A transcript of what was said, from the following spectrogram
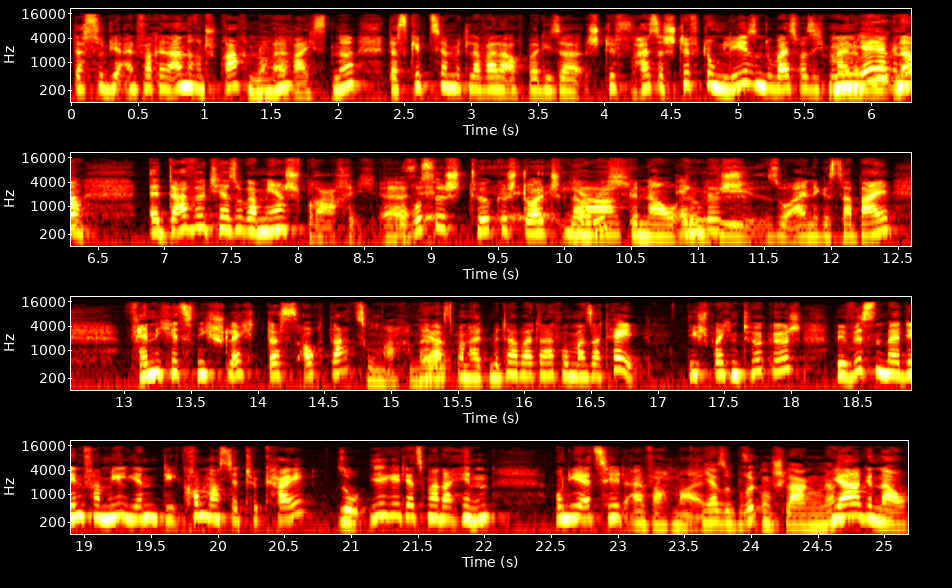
dass du die einfach in anderen Sprachen noch mhm. erreichst. Ne? Das gibt's ja mittlerweile auch bei dieser Stift, heißt das Stiftung Lesen, du weißt, was ich meine. Mhm, ja, ja, genau. Ne? Äh, da wird ja sogar mehrsprachig. Äh, Russisch, Türkisch, Deutsch, glaube ja, ich. Ja, genau, Englisch. irgendwie so einiges dabei. Fände ich jetzt nicht schlecht, das auch da zu machen. Ne? Ja. Dass man halt Mitarbeiter hat, wo man sagt, hey, die sprechen Türkisch. Wir wissen bei den Familien, die kommen aus der Türkei, so, ihr geht jetzt mal dahin und ihr erzählt einfach mal. Ja, so Brücken schlagen, ne? Ja, genau.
